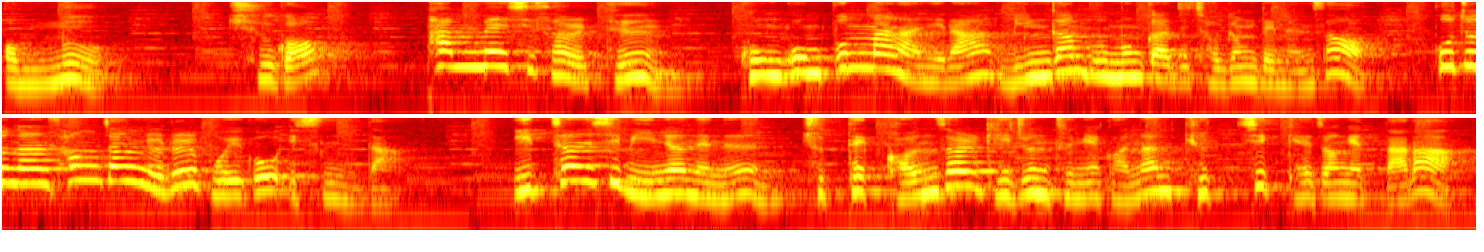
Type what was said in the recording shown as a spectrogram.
업무, 주거, 판매 시설 등 공공뿐만 아니라 민간 부문까지 적용되면서 꾸준한 성장률을 보이고 있습니다. 2012년에는 주택 건설 기준 등에 관한 규칙 개정에 따라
